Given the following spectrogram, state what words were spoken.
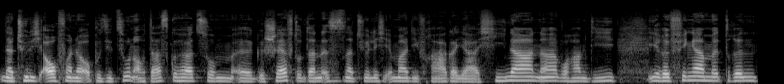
Natürlich auch von der Opposition, auch das gehört zum äh, Geschäft. Und dann ist es natürlich immer die Frage, ja, China, ne, wo haben die ihre Finger mit drin,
